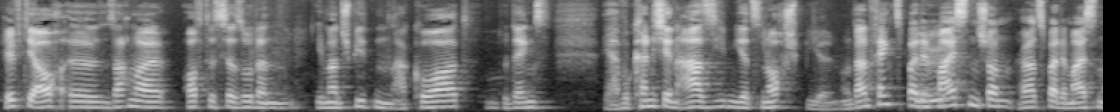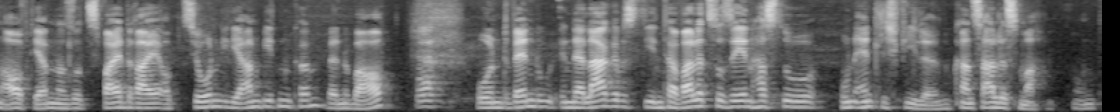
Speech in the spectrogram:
Hilft dir auch, äh, sag mal, oft ist ja so, dann jemand spielt einen Akkord und du denkst, ja, wo kann ich den A7 jetzt noch spielen? Und dann fängt es bei Mhm. den meisten schon, hört es bei den meisten auf. Die haben dann so zwei, drei Optionen, die die anbieten können, wenn überhaupt. Ja. Und wenn du in der Lage bist, die Intervalle zu sehen, hast du unendlich viele. Du kannst alles machen. Und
